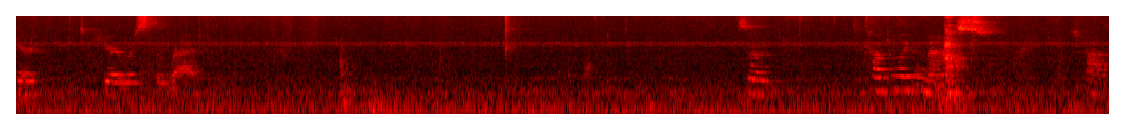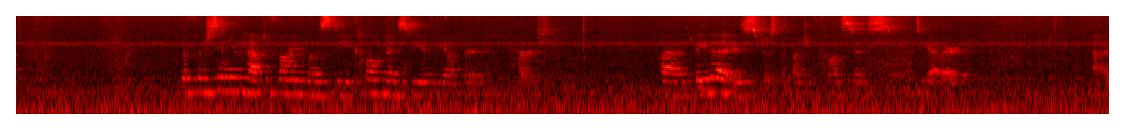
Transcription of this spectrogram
here to here was the red. So to calculate the mass, uh, the first thing you would have to find was the column density of the upper part. Uh, is just a bunch of constants together, uh,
